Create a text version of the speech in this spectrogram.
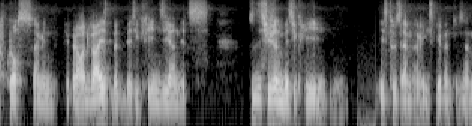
of course, I mean, people are advised, but basically in the end, it's the decision basically is to them. I mean, it's given to them.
